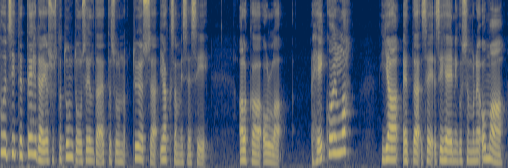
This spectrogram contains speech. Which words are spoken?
voit sitten tehdä, jos susta tuntuu siltä, että sun työssä jaksamisesi alkaa olla heikoilla ja että se, siihen ei niinku semmoinen oma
